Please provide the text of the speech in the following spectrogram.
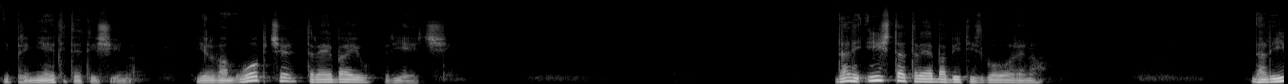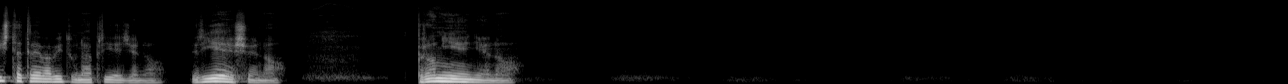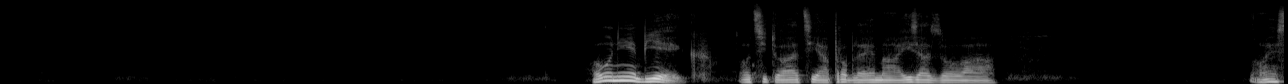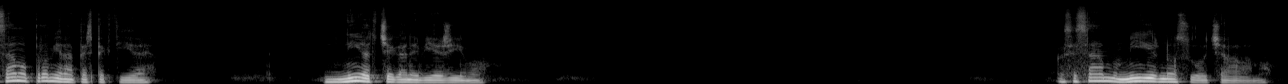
I primijetite tišinu. Jel vam uopće trebaju riječi? Da li išta treba biti izgovoreno? Da li išta treba biti unaprijeđeno, riješeno, promijenjeno? Ovo nije bijeg od situacija, problema, izazova. Ovo je samo promjena perspektive. Ni od čega ne bježimo. se samo mirno suočavamo.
